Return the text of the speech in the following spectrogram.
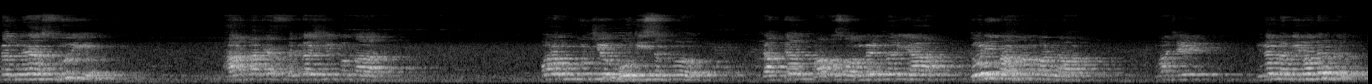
प्रज्ञा सूर्य भारताच्या सगळ्या शिल्पकार परमपूज्य बोधिसत्व डॉक्टर बाबासाहेब आंबेडकर या दोन्ही महामानवांना माझे विनम्र अभिवादन करतो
